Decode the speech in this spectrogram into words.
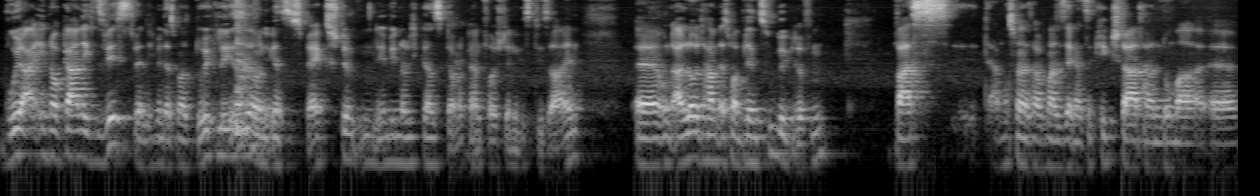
wo ihr eigentlich noch gar nichts wisst, wenn ich mir das mal durchlese und die ganzen Specs stimmten irgendwie noch nicht ganz, gab noch kein vollständiges Design. Äh, und alle Leute haben erstmal blind zugegriffen. Was, da muss man jetzt auch mal diese ganze Kickstarter-Nummer, äh,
